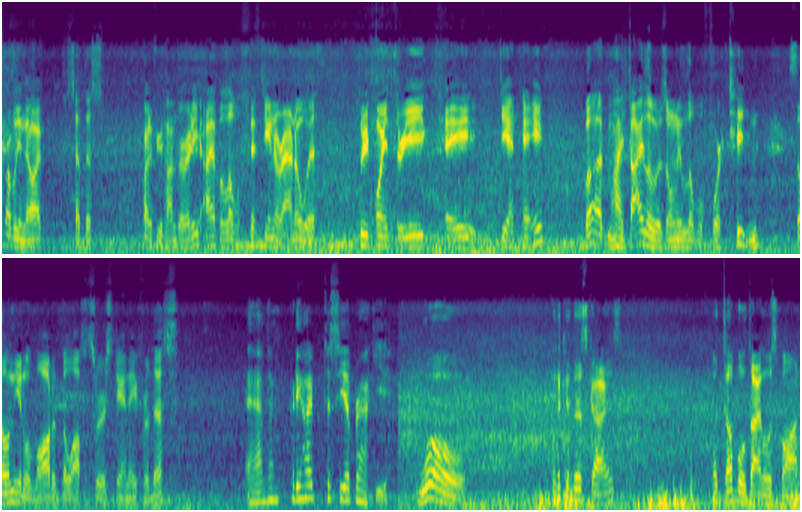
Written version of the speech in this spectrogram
probably know, I've said this quite a few times already, I have a level 15 Arano with 3.3k DNA but my Dilo is only level 14, so I'll need a lot of Dilophosaurus DNA for this. And I'm pretty hyped to see a Brachy. Whoa! Look at this, guys. A double Dilo spawn.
